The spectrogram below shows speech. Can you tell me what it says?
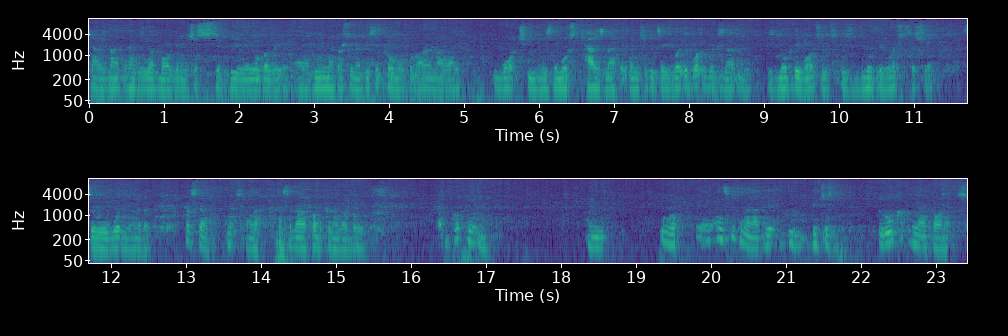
charismatic. Think Liv Morgan is just severely overrated. I have never seen a decent promo from her in my life. Watch me is the most charismatic thing she can say. What, what, what does that mean? Because nobody watches, because nobody watches this shit. So what are you on about? But still, that's another, that's another point for another day. I've got Peyton. And, you know, and speaking of that, they, they, they just broke up the Iconics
